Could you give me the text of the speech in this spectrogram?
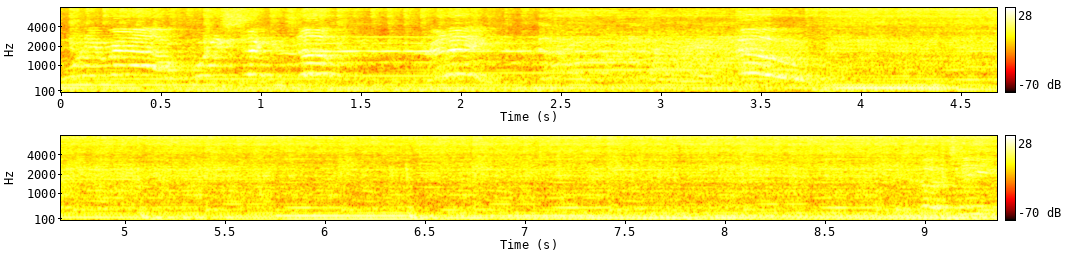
40 rounds, 40 seconds up. Ready? Go! Let's go, team.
